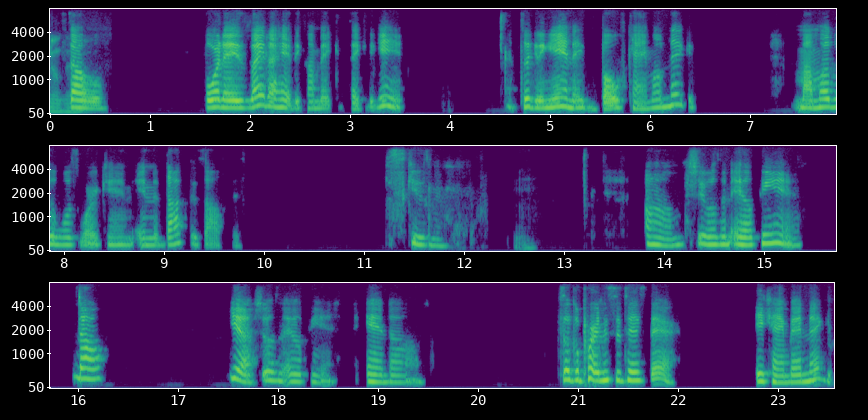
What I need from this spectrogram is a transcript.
Okay. So four days later, I had to come back and take it again. I took it again. They both came up negative. My mother was working in the doctor's office. Excuse me. Mm. Um, she was an LPN. No. Yeah, she was an LPN. And um took a pregnancy test there. It came back negative.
